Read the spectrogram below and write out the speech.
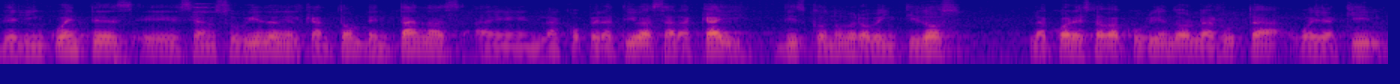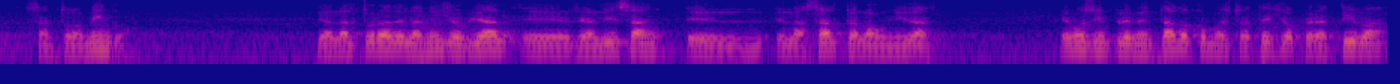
delincuentes eh, se han subido en el cantón Ventanas en la cooperativa Saracay, disco número 22, la cual estaba cubriendo la ruta Guayaquil-Santo Domingo. Y a la altura del anillo vial eh, realizan el, el asalto a la unidad. Hemos implementado como estrategia operativa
